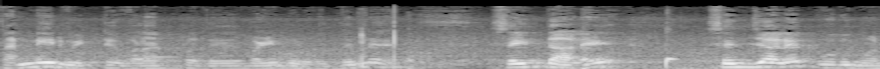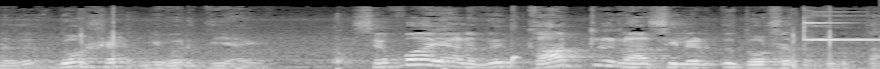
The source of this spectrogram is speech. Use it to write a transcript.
தண்ணீர் விட்டு வளர்ப்பது வழிபடுவதுன்னு செய்தாலே செஞ்சாலே போதுமானது தோஷ நிவர்த்தியாகும் செவ்வாயானது காற்று ராசியிலிருந்து தோஷத்தை கொடுத்தா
